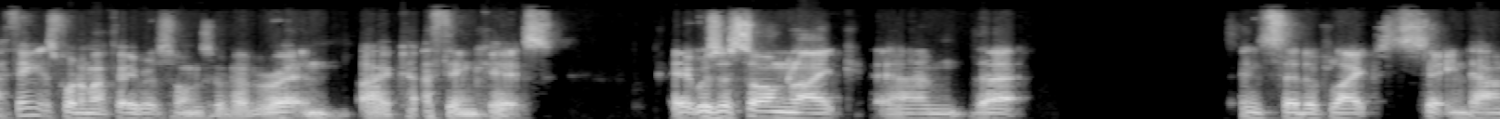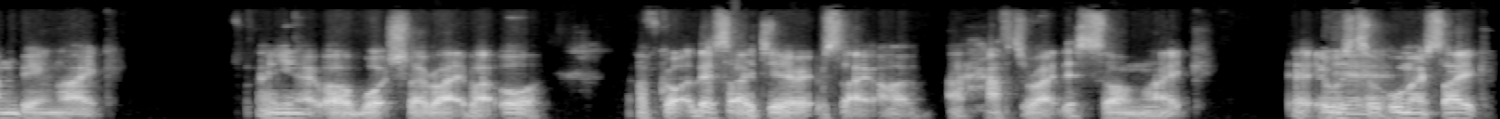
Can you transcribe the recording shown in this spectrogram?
I think it's one of my favorite songs I've ever written. Like I think it's it was a song like um, that instead of like sitting down and being like, you know, oh, what should I write about? Or I've got this idea. It was like, oh, I have to write this song. Like it was yeah. almost like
